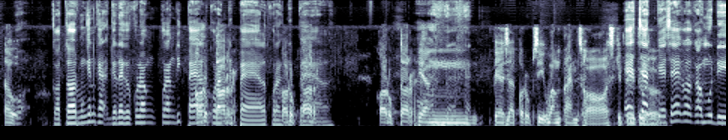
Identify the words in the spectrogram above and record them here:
Tahu? Oh, kotor mungkin gara-gara kurang kurang dipel, kurang Koruptor. dipel, kurang Koruptor. dipel. Koruptor yang biasa korupsi uang bansos gitu Eh itu Chan, biasanya kalau kamu di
